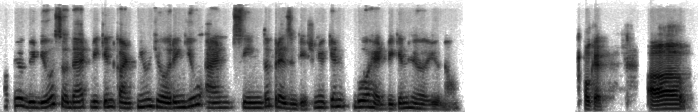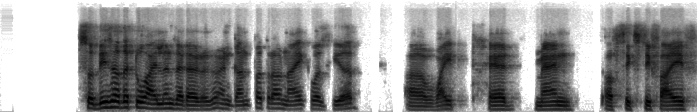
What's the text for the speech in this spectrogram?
stop your video so that we can continue hearing you and seeing the presentation. You can go ahead. We can hear you now. Okay. Uh, so these are the two islands that I remember, and Ganpat Rao Naik was here, a white-haired man of 65.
